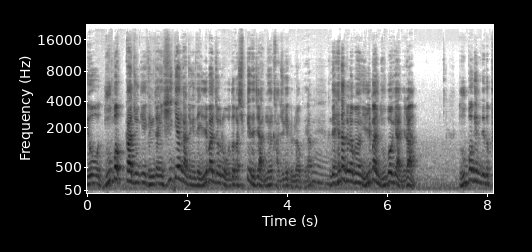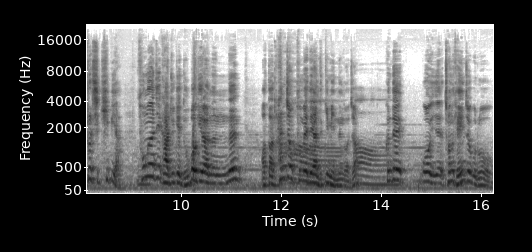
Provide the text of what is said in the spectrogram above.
요 누벅 가죽이 굉장히 희귀한 가죽인데 일반적으로 오더가 쉽게 되지 않는 가죽의 글러브예요. 음. 근데 해당 글러브는 일반 누벅이 아니라 누벅인데도 프렉시 킵이야. 송아지 가죽의 누벅이라는 어떤 한정품에 대한 느낌이 있는 거죠. 어. 근데 뭐 이제 저는 개인적으로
